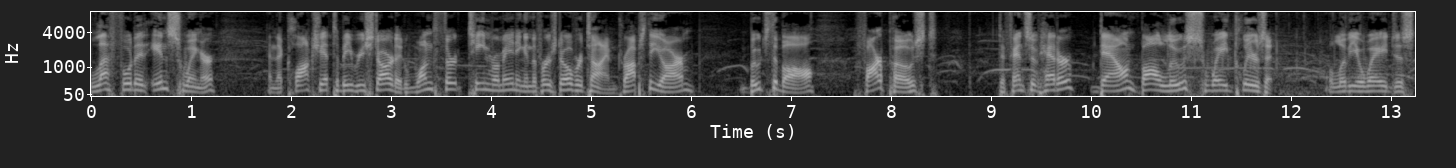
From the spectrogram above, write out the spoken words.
left footed in swinger, and the clock's yet to be restarted. 113 remaining in the first overtime. Drops the arm, boots the ball, far post, defensive header, down, ball loose. Wade clears it. Olivia Wade just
